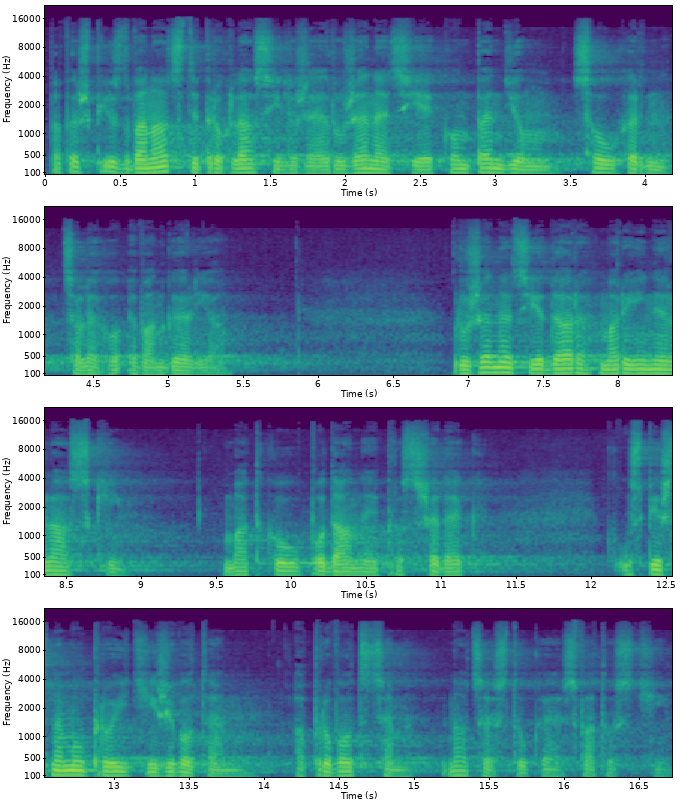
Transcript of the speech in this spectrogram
Papież Pius XII proklasil, że różenec je kompendium souchrn całego Ewangelia. Różenec je dar Maryjny laski, matką podany prostředek k úspěšnému projití životem a průvodcem na cestu ke svatosti.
